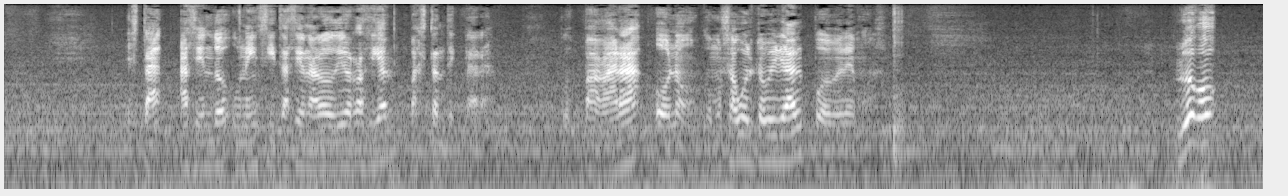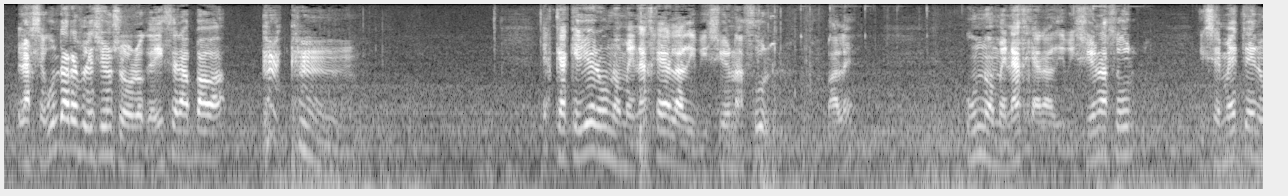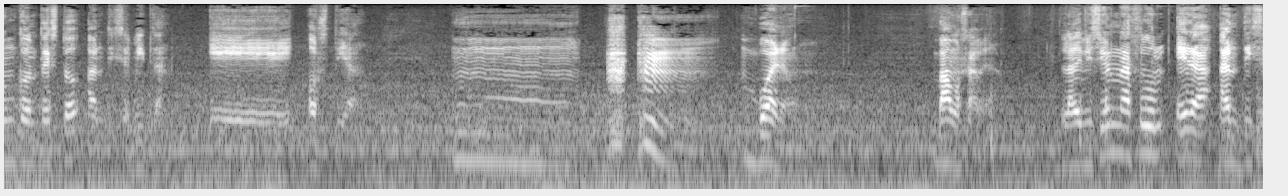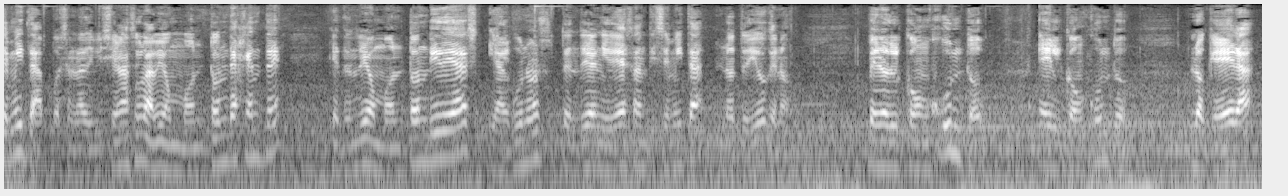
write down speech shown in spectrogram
está haciendo una incitación al odio racial bastante clara. Pues pagará o no. Como se ha vuelto viral, pues veremos. Luego, la segunda reflexión sobre lo que dice la pava es que aquello era un homenaje a la división azul, ¿vale? Un homenaje a la división azul y se mete en un contexto antisemita. Eh, hostia. Mm, bueno, vamos a ver. ¿La división azul era antisemita? Pues en la división azul había un montón de gente que tendría un montón de ideas y algunos tendrían ideas antisemitas, no te digo que no. Pero el conjunto, el conjunto, lo que era,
